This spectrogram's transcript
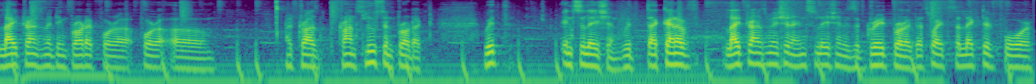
light transmitting product for a, for a, um, a trans translucent product with insulation with that kind of light transmission and insulation is a great product that's why it's selected for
